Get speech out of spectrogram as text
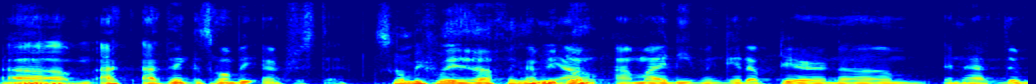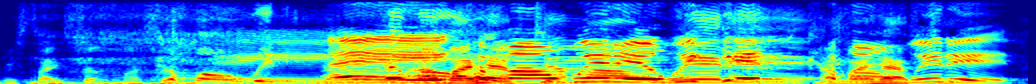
Um, I, I think it's gonna be interesting. It's gonna be fun. Yeah, I think I it'll be mean, I'm. I might even get up there and um and have to recite something myself. Come on with it. Hey, I might come have on to. with it. on We can come on have with to. it.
